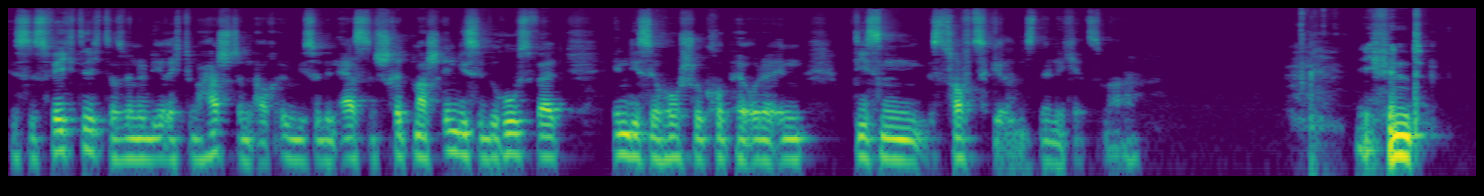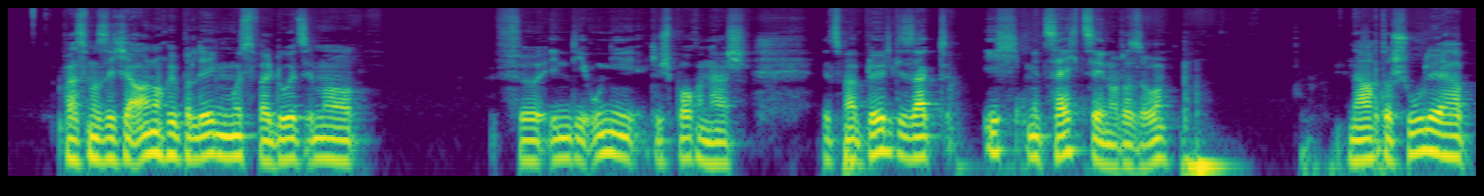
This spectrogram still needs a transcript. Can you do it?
ist es wichtig, dass wenn du die Richtung hast, dann auch irgendwie so den ersten Schritt machst in diese Berufswelt, in diese Hochschulgruppe oder in diesen Soft Skills, nenne ich jetzt mal. Ich finde, was man sich ja auch noch überlegen muss, weil du jetzt immer für in die Uni gesprochen hast, jetzt mal blöd gesagt, ich mit 16 oder so, nach der Schule habe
